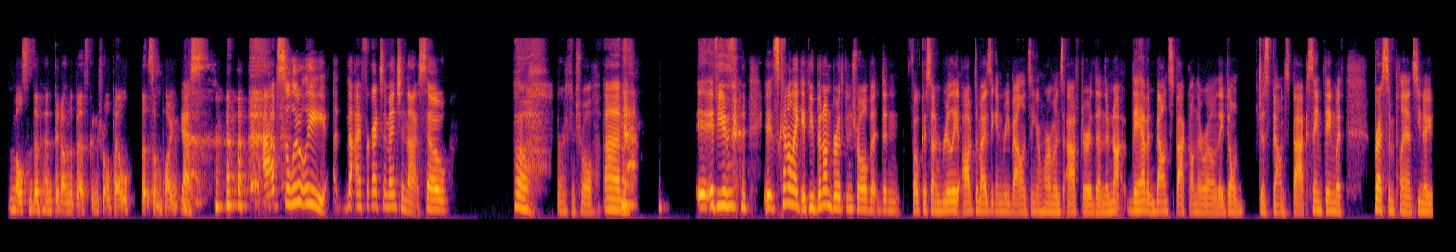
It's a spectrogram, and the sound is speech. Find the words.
most of them had been on the birth control pill at some point. Yes, absolutely. I forgot to mention that. So, oh, birth control. Um, if you've, it's kind of like if you've been on birth control but didn't focus on really optimizing and rebalancing your hormones after, then they're not, they haven't bounced back on their own. They don't just bounce back. Same thing with breast implants. You know, you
